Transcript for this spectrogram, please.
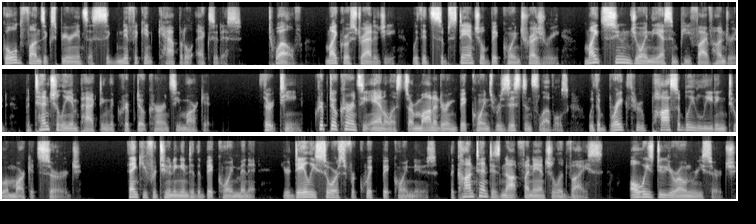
gold funds experience a significant capital exodus. 12. MicroStrategy, with its substantial Bitcoin treasury, might soon join the S&P 500, potentially impacting the cryptocurrency market. 13. Cryptocurrency analysts are monitoring Bitcoin's resistance levels, with a breakthrough possibly leading to a market surge. Thank you for tuning into the Bitcoin Minute, your daily source for quick Bitcoin news. The content is not financial advice. Always do your own research.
